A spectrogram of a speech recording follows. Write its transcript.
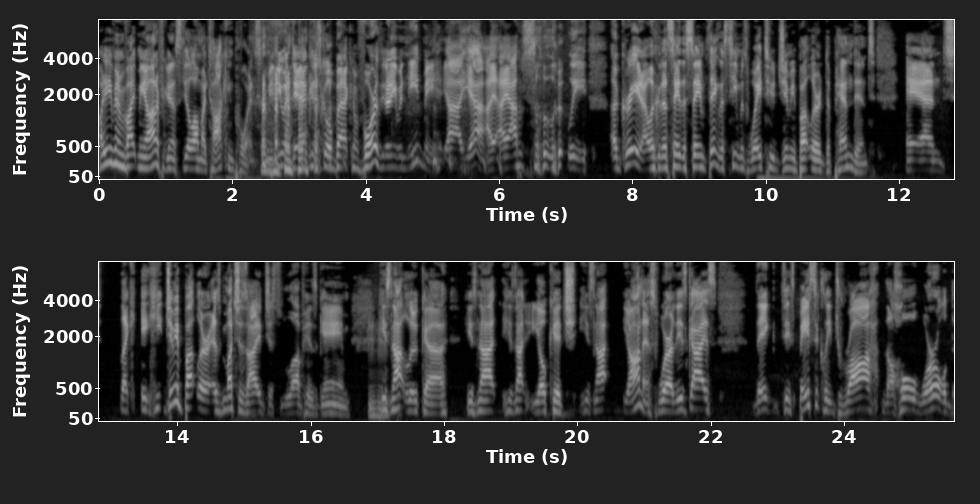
Why do you even invite me on if you're going to steal all my talking points? I mean, you and Dan can just go back and forth. You don't even need me. Uh, yeah, I, I absolutely agree. I was going to say the same thing. This team is way too Jimmy Butler dependent, and like he, Jimmy Butler, as much as I just love his game, mm-hmm. he's not Luka. He's not. He's not Jokic. He's not Giannis. Where these guys they just basically draw the whole world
